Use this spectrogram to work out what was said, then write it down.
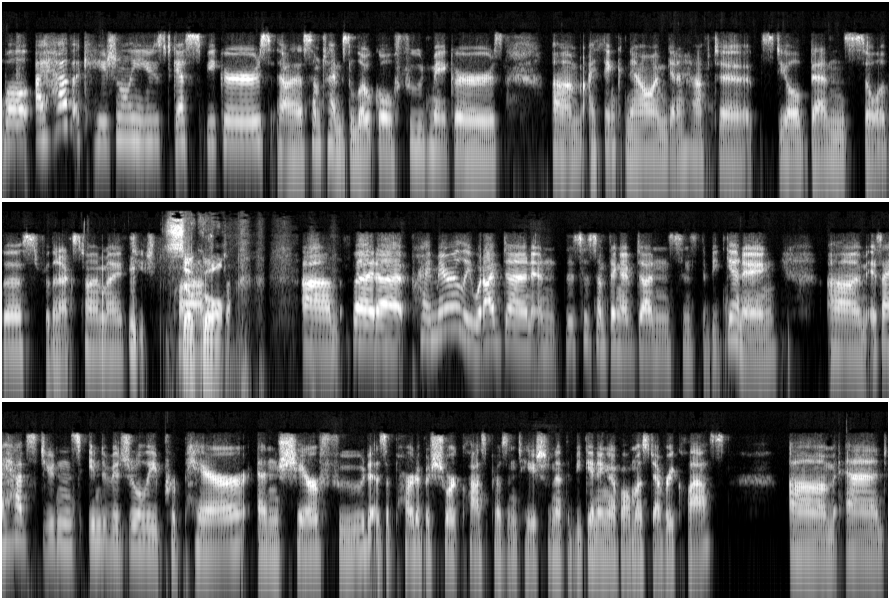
well, I have occasionally used guest speakers, uh, sometimes local food makers. Um, I think now I'm going to have to steal Ben's syllabus for the next time I teach. class. so cool. But, um, but uh, primarily, what I've done, and this is something I've done since the beginning, um, is I have students individually prepare and share food as a part of a short class presentation at the beginning of almost every class. Um, and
